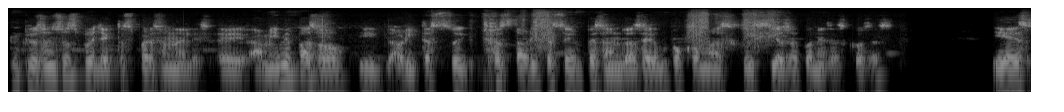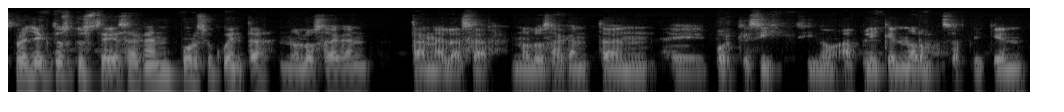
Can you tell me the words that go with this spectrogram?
incluso en sus proyectos personales. Eh, a mí me pasó, y ahorita estoy, yo hasta ahorita estoy empezando a ser un poco más juicioso con esas cosas, Y es proyectos que ustedes hagan por su cuenta, no los hagan tan al azar, no los hagan tan eh, porque sí, sino apliquen normas, apliquen,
